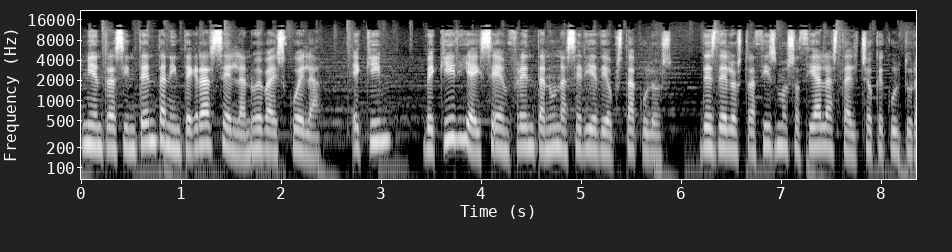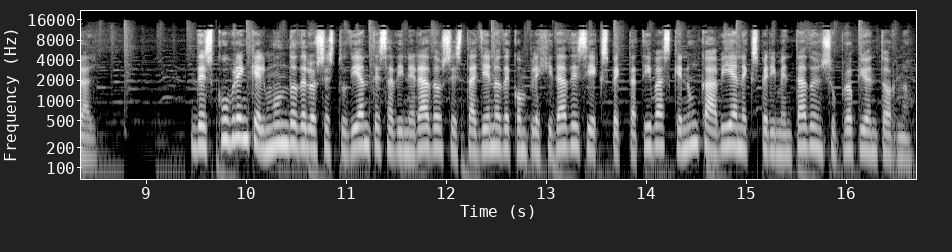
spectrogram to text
Mientras intentan integrarse en la nueva escuela, Ekim, Bekir y Aise enfrentan una serie de obstáculos, desde el ostracismo social hasta el choque cultural. Descubren que el mundo de los estudiantes adinerados está lleno de complejidades y expectativas que nunca habían experimentado en su propio entorno.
